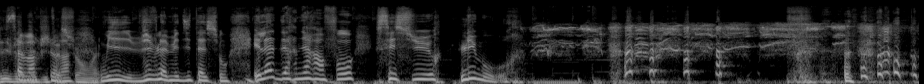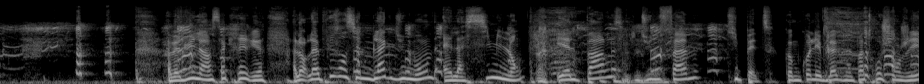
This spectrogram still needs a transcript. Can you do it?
Vive Ça marchera. méditation, ouais. Oui, vive la méditation. Et la dernière info, c'est sur l'humour. Ah bah lui, il a un sacré rire. Alors, la plus ancienne blague du monde, elle a 6000 ans et elle parle d'une femme qui pète. Comme quoi, les blagues n'ont pas trop changé.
